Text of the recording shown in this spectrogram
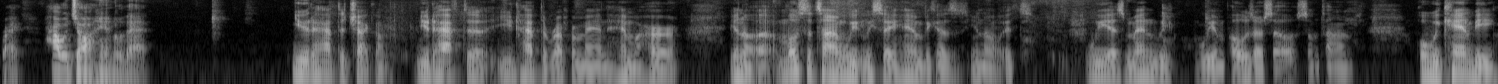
right? How would y'all handle that? You'd have to check him. You'd have to you'd have to reprimand him or her. You know, uh, most of the time we, we say him because you know it's we as men we we impose ourselves sometimes, or we can be,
